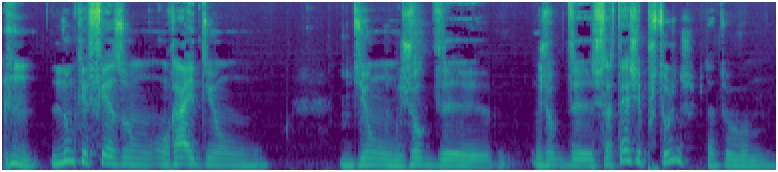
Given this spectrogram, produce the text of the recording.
nunca fez um, um raio de um de um jogo de um jogo de estratégia por turnos, portanto um,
